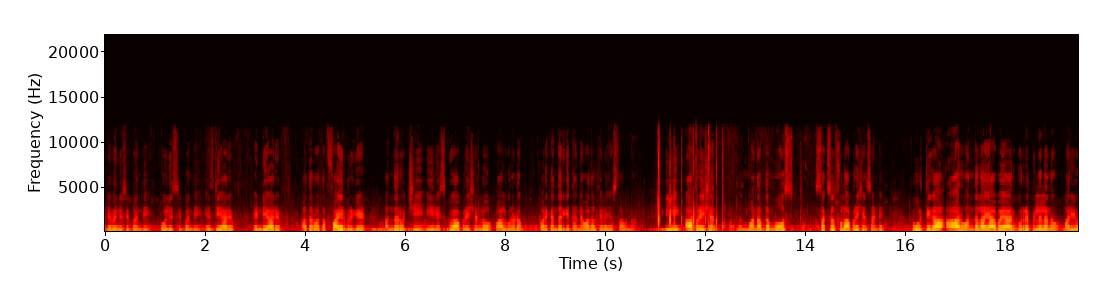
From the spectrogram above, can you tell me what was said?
రెవెన్యూ సిబ్బంది పోలీస్ సిబ్బంది ఎస్డిఆర్ఎఫ్ ఎన్డీఆర్ఎఫ్ ఆ తర్వాత ఫైర్ బ్రిగేడ్ అందరూ వచ్చి ఈ రెస్క్యూ ఆపరేషన్లో పాల్గొనడం వారికి అందరికీ ధన్యవాదాలు తెలియజేస్తా ఉన్నా. ఈ operation one of the most successful operations అండి. పూర్తిగా ఆరు వందల యాభై ఆరు గొర్రె పిల్లలను మరియు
